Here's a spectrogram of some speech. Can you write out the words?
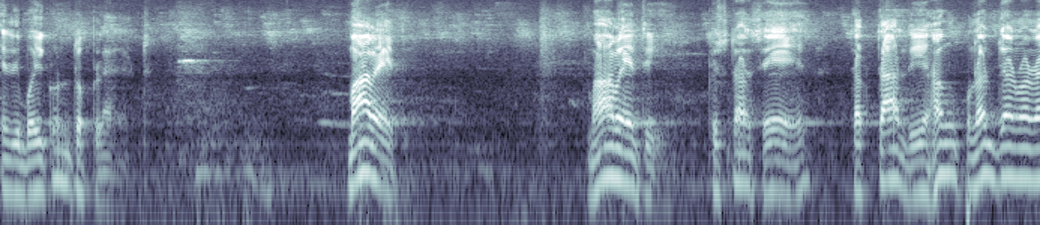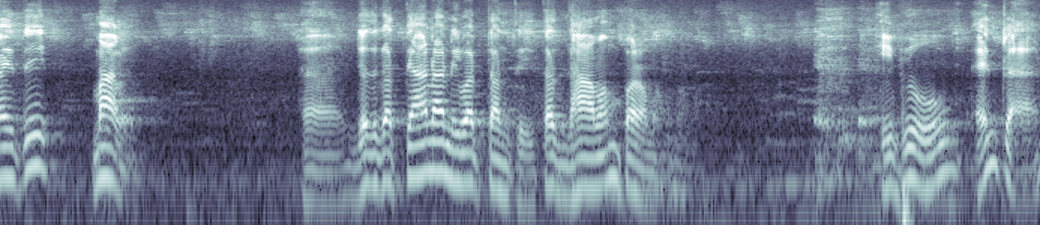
in the Vaikuntha planet. Mahaveti. Mahaveti. Krishna says, Takta dehang punarjanma naiti Mahaveti. Uh, Jadgatyana nivartanti tad dhamam paramam. If you enter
